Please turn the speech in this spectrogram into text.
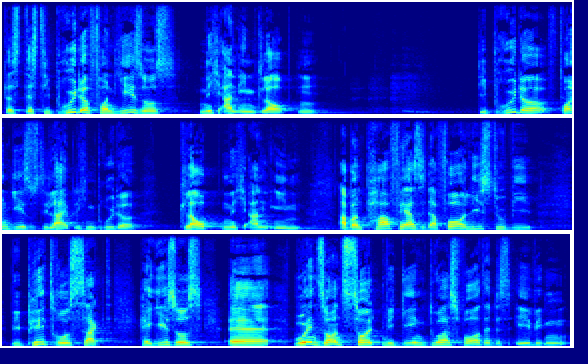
dass, dass die Brüder von Jesus nicht an ihn glaubten. Die Brüder von Jesus, die leiblichen Brüder, glaubten nicht an ihn. Aber ein paar Verse davor liest du, wie, wie Petrus sagt, Herr Jesus, äh, wohin sonst sollten wir gehen? Du hast Worte des ewigen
